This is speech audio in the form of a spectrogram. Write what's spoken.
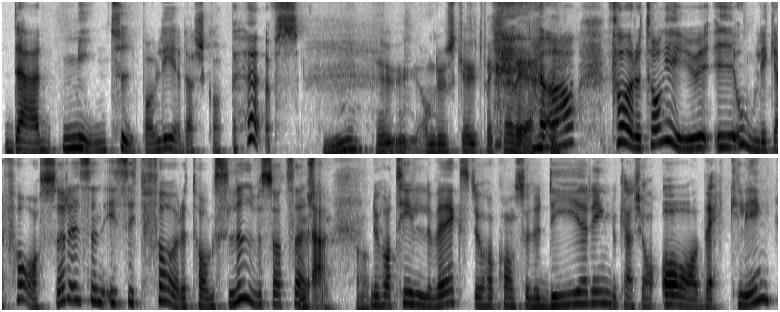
där min typ av ledarskap behövs. Mm. Hur, om du ska utveckla det. Ja, företag är ju i olika faser i, sin, i sitt företagsliv. så att säga. ja. Du har tillväxt, du har konsolidering, du kanske har avveckling.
